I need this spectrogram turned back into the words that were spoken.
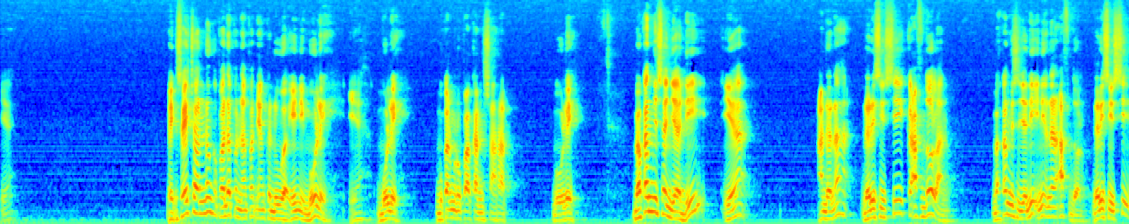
Ya. Baik, saya condong kepada pendapat yang kedua ini boleh ya, boleh. Bukan merupakan syarat. Boleh. Bahkan bisa jadi ya adalah dari sisi keafdolan Bahkan bisa jadi ini adalah afdol dari sisi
